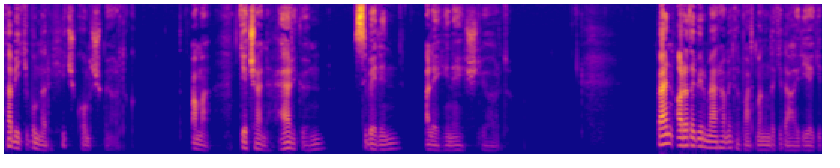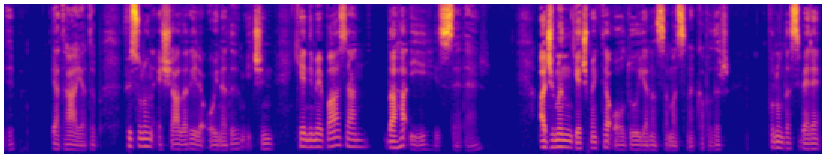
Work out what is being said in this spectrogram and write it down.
Tabii ki bunları hiç konuşmuyorduk. Ama geçen her gün Sibel'in aleyhine işliyordu. Ben arada bir merhamet apartmanındaki daireye gidip, yatağa yatıp Füsun'un eşyalarıyla oynadığım için kendimi bazen daha iyi hisseder, acımın geçmekte olduğu yanılsamasına kapılır, bunun da Sibel'e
